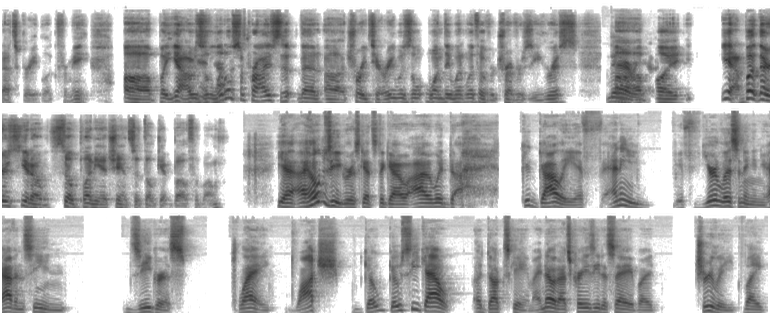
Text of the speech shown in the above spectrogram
That's a great look for me. Uh, but yeah, I was a little surprised that, that uh, Troy Terry was the one they went with over Trevor Zegras. There uh, but yeah, but there's you know still plenty of chance that they'll get both of them. Yeah, I hope Zegras gets to go. I would. Uh, good golly, if any, if you're listening and you haven't seen Zegras play, watch, go go seek out a Ducks game. I know that's crazy to say, but truly, like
